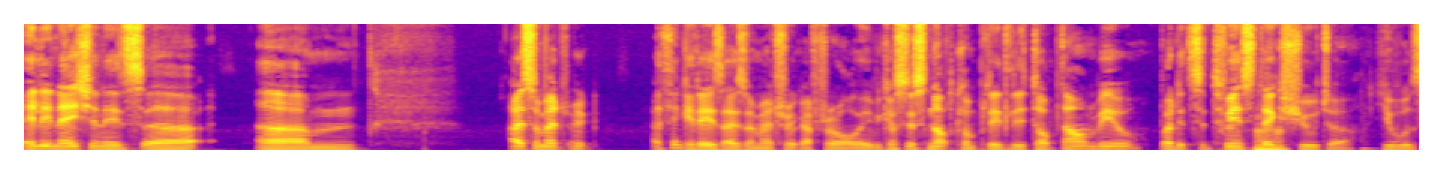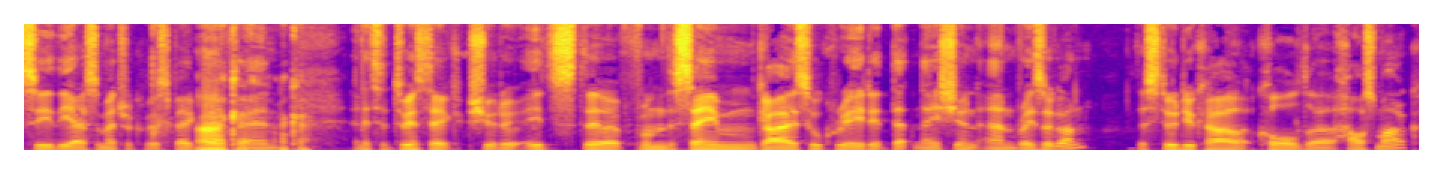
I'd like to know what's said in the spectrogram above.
Alienation is uh, um, isometric. I think it is isometric after all, eh, because it's not completely top-down view, but it's a twin-stick Mhm. shooter. You would see the isometric perspective, okay. and okay. and it's a twin-stick shooter. It's the from the same guys who created Dead Nation and Resogun, the studio ca- called uh, Housemarque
